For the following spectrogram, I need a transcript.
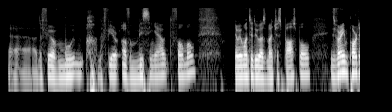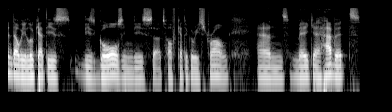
uh, the fear of mo- the fear of missing out, FOMO. that we want to do as much as possible. It's very important that we look at these these goals in these uh, 12 categories strong and make a habit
